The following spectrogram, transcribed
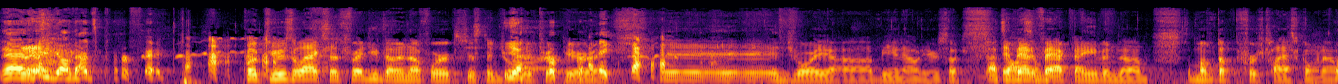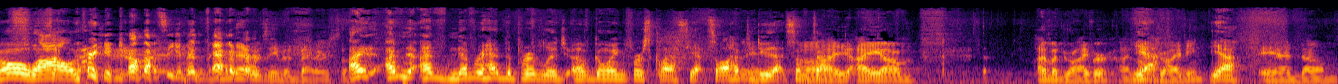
Yeah, there you go. That's perfect. Coach Uzelac says, Fred, you've done enough work. Just enjoy Yeah, the trip here right. and uh, enjoy uh, being out here. So, That's as a matter of fact, I even um, bumped up the first class going out. Oh wow, there you go. That's even better. that was even better. So. I, I've, I've never had the privilege of going first class yet, so I'll have to do that Uh, sometime. I, I um, I'm a driver. I love yeah. driving. Yeah, And um,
